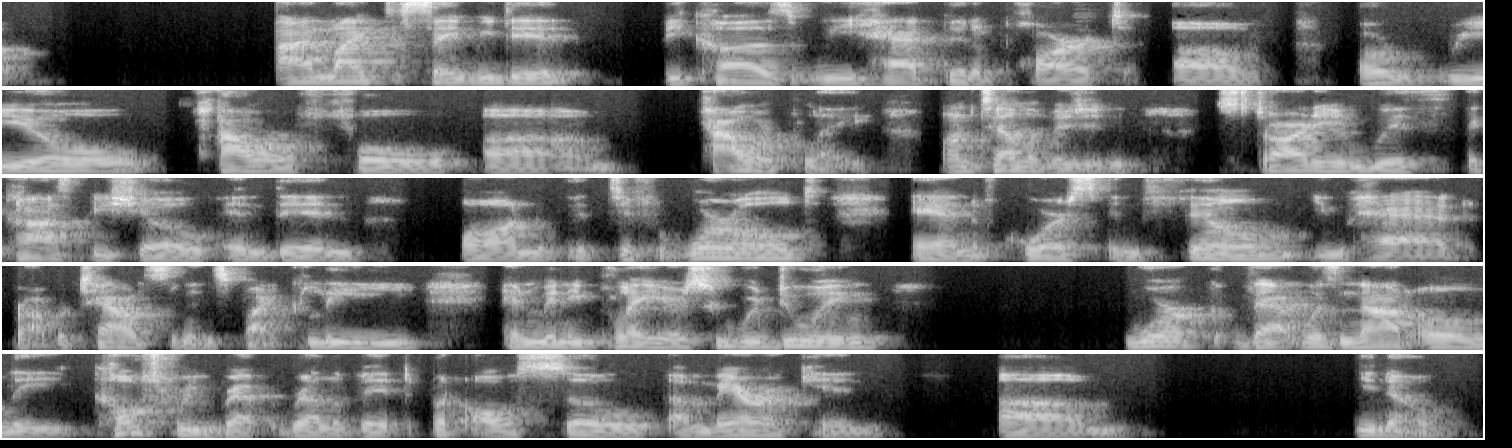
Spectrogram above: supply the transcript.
I like to say we did because we had been a part of a real powerful um, power play on television, starting with The Cosby Show and then on with Different World. And of course, in film, you had Robert Townsend and Spike Lee and many players who were doing work that was not only culturally re- relevant, but also American, um, you know,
